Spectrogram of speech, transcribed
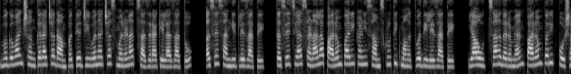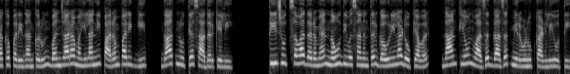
भगवान शंकराच्या दाम्पत्य जीवनाच्या स्मरणात साजरा केला जातो असे सांगितले जाते. तसेच या सणाला पारंपरिक आणि सांस्कृतिक महत्त्व दिले जाते. या उत्साहादरम्यान पारंपरिक पोशाख परिधान करून बंजारा महिलांनी पारंपरिक गीत गात नृत्य सादर केली. तीज उत्सवादरम्यान नऊ दिवसानंतर गौरीला डोक्यावर धान ठेवून वाजत गाजत मिरवणूक काढली होती.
